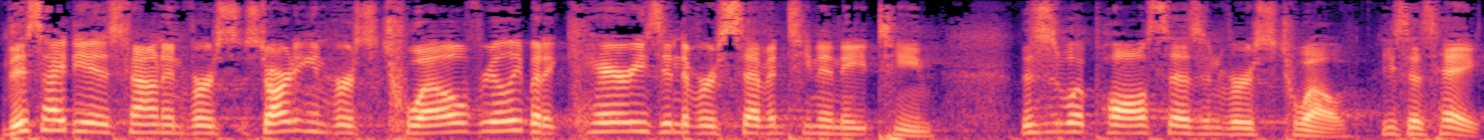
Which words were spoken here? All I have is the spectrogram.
This idea is found in verse, starting in verse 12 really, but it carries into verse 17 and 18. This is what Paul says in verse 12. He says, Hey,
